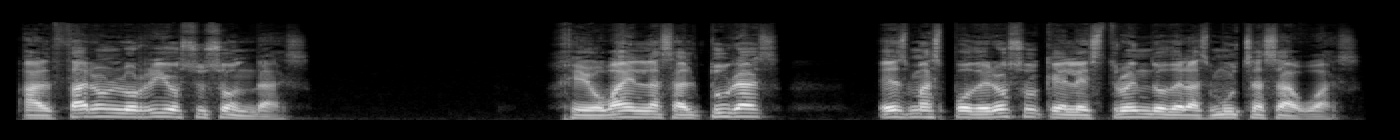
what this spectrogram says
alzaron los ríos sus ondas. Jehová en las alturas es más poderoso que el estruendo de las muchas aguas,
